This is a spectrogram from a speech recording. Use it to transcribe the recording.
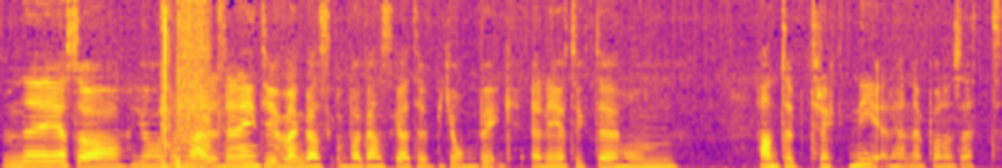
Nej, alltså ja, jag håller med dig. Den här intervjun ganska, var ganska typ jobbig. Eller jag tyckte hon... Han typ tryckte ner henne på något sätt.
